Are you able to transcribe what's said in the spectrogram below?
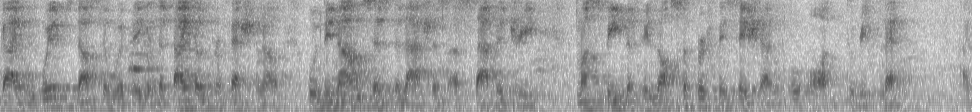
guy who whips, does the whipping, and the titled professional who denounces the lashes as savagery must be the philosopher-physician who ought to reflect I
